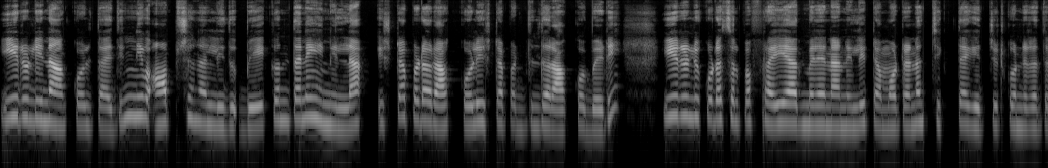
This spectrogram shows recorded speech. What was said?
ಈರುಳ್ಳಿನ ಹಾಕ್ಕೊಳ್ತಾ ಇದ್ದೀನಿ. ನೀವು ಆಪ್ಷನಲ್ ಇದು ಬೇಕಂತಲೇ ಏನಿಲ್ಲ. ಇಷ್ಟಪಡೋರು ಹಾಕ್ಕೊಳ್ಳಿ ಇಷ್ಟಪಡ್ದಿಲ್ದವ್ರು ಹಾಕ್ಕೋಬೇಡಿ. ಈರುಳ್ಳಿ ಕೂಡ ಸ್ವಲ್ಪ ಫ್ರೈ ಆದಮೇಲೆ ನಾನಿಲ್ಲಿ ಟೊಮೊಟೊನ ಚಿಕ್ಕದಾಗಿ ಹೆಚ್ಚಿಟ್ಕೊಂಡಿರೋಂಥ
